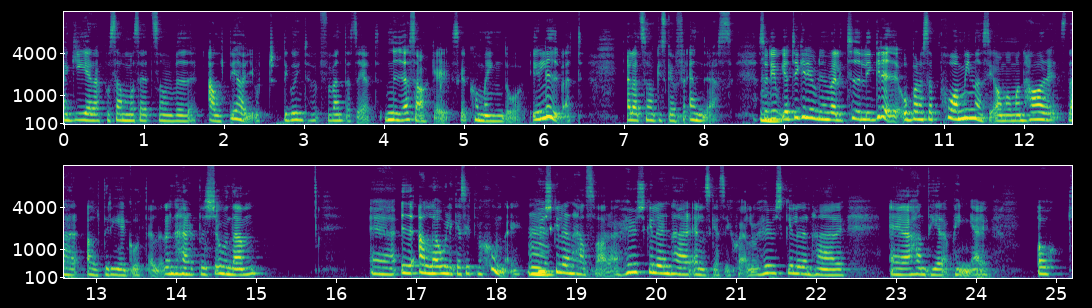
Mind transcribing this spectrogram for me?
agera på samma sätt som vi alltid har gjort. Det går inte att förvänta sig att nya saker ska komma in då i livet. Eller att saker ska förändras. Så det, jag tycker det blir en väldigt tydlig grej. Och bara så påminna sig om om man har det här alter egot eller den här personen eh, i alla olika situationer. Hur skulle den här svara? Hur skulle den här älska sig själv? Hur skulle den här eh, hantera pengar? Och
